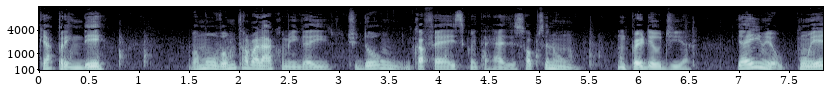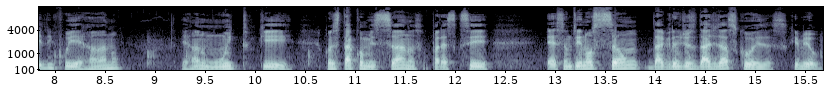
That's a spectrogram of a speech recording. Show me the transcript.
Quer aprender? Vamos, vamos trabalhar comigo aí. Te dou um, um café e 50 reais só pra você não, não perder o dia. E aí, meu, com ele fui errando, errando muito, porque quando você tá começando, parece que você, é, você não tem noção da grandiosidade das coisas. Porque, meu,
